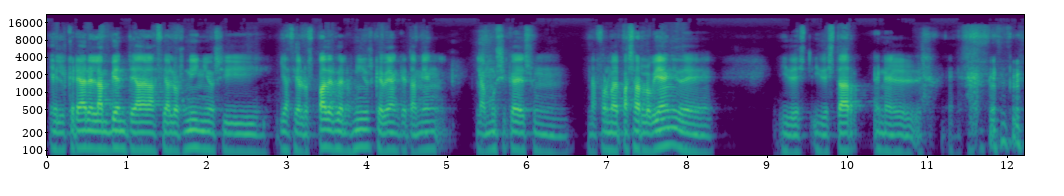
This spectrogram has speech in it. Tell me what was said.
el crear el ambiente hacia los niños y, y, hacia los padres de los niños que vean que también la música es una forma de pasarlo bien y de, y de, y de estar en el...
